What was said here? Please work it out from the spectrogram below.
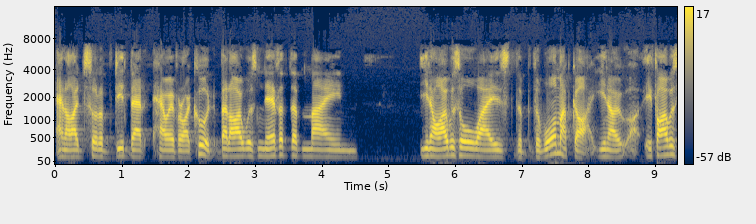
and I sort of did that however I could. But I was never the main. You know, I was always the the warm up guy. You know, if I was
